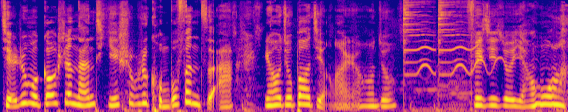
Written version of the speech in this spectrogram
解这么高深难题，是不是恐怖分子啊？然后就报警了，然后就飞机就延误了。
